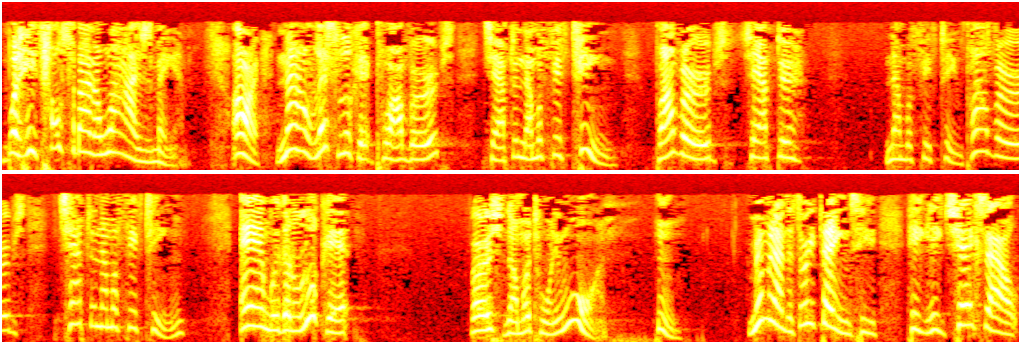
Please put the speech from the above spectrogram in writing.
But he talks about a wise man. All right, now let's look at Proverbs chapter number 15. Proverbs chapter number 15. Proverbs chapter number 15. And we're going to look at verse number 21. Hmm. Remember now the three things. He, he, he checks out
